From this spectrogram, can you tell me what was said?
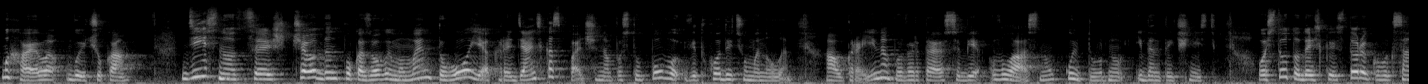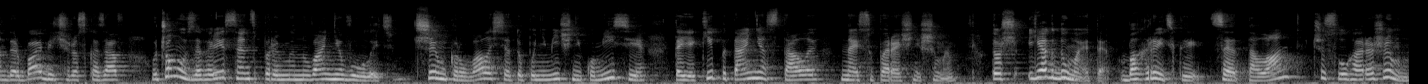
Михайла Бойчука. Дійсно, це ще один показовий момент того, як радянська спадщина поступово відходить у минуле, а Україна повертає собі власну культурну ідентичність. Ось тут одеський історик Олександр Бабіч розказав, у чому взагалі сенс перейменування вулиць, чим керувалися топонімічні комісії та які питання стали найсуперечнішими. Тож, як думаєте, Багрицький це талант чи слуга режиму?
